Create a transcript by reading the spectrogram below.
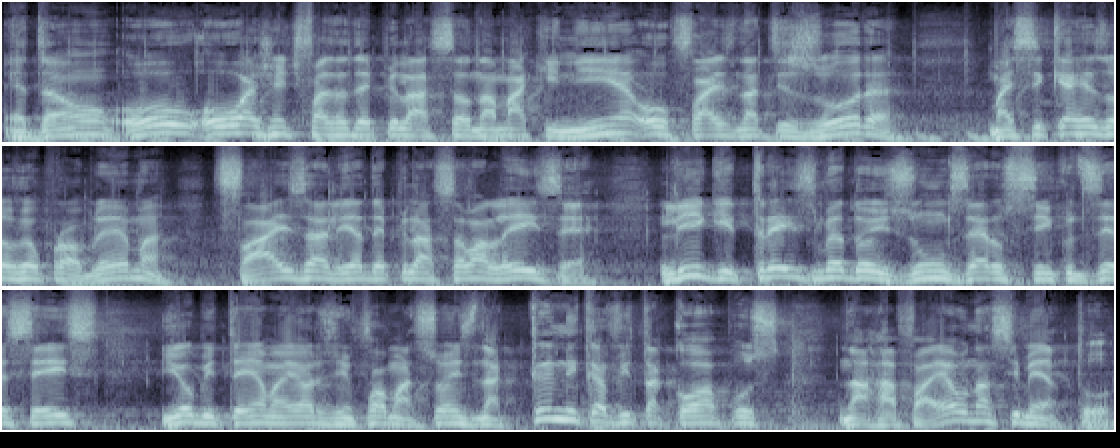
Então, ou, ou a gente faz a depilação na maquininha ou faz na tesoura, mas se quer resolver o problema, faz ali a depilação a laser. Ligue 36210516 e obtenha maiores informações na Clínica Vita Corpus, na Rafael Nascimento.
